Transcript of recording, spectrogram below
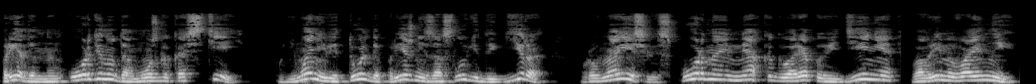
преданным ордену до мозга костей. Понимание Витольда прежней заслуги Дегира уравновесили спорное, мягко говоря, поведение во время войны,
